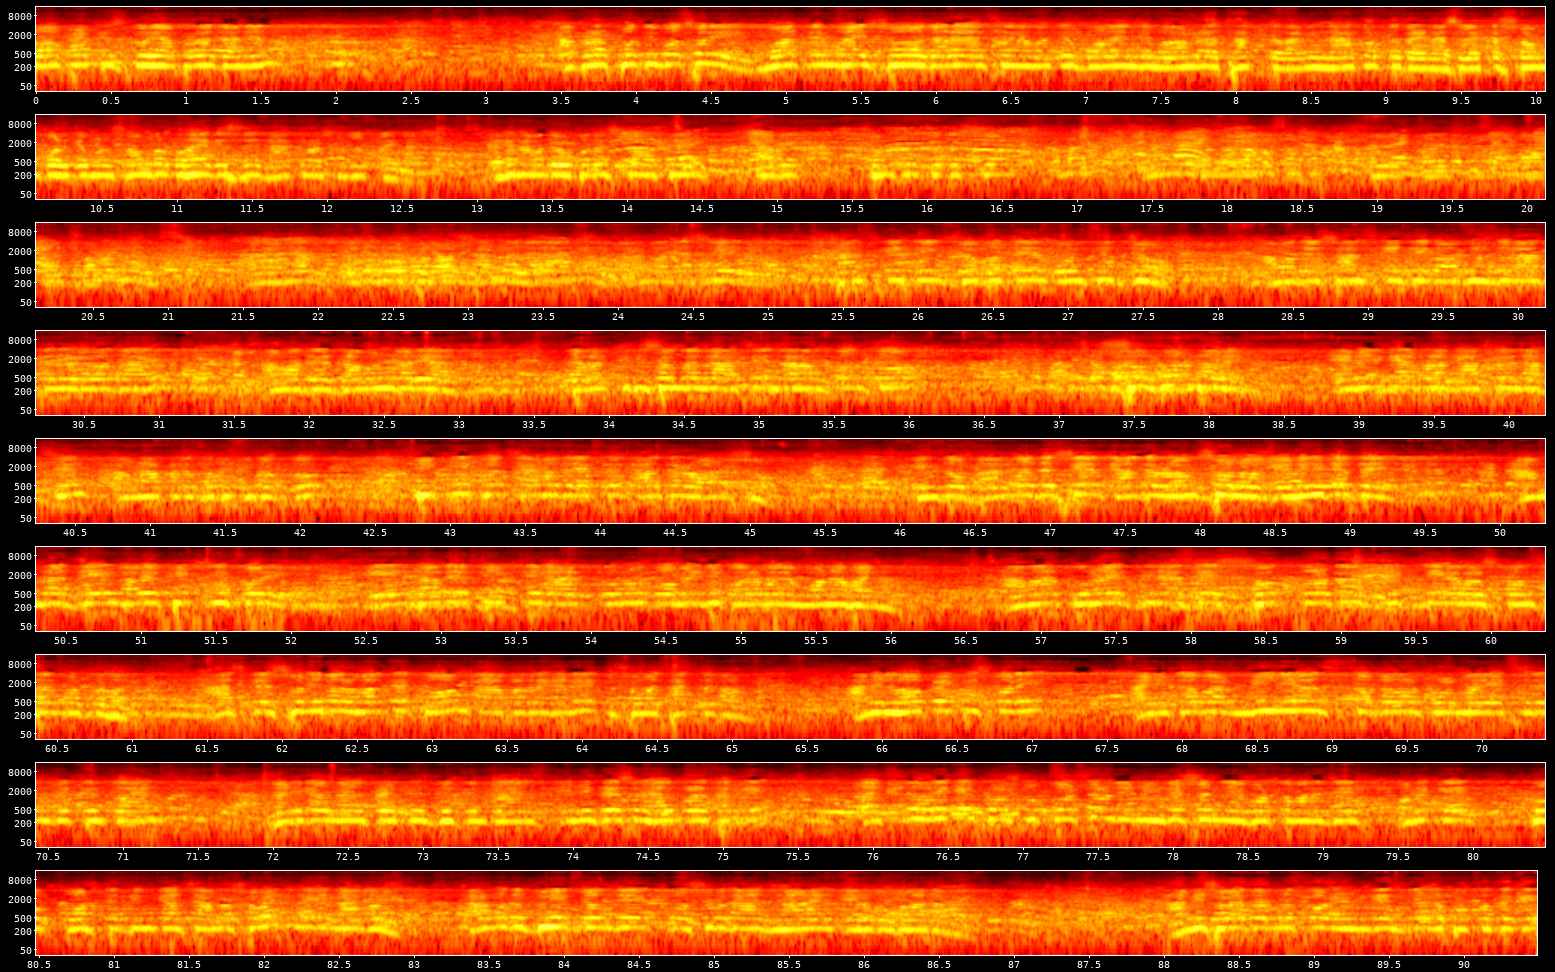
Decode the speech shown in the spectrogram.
ল প্র্যাকটিস করি, আপনারা জানেন। আপনারা প্রতি বছরই মোয়াজ্জেম ভাই সহ যারা আছেন, আমাকে বলেন যে আমরা থাকতে আমি না করতে পারি না। আসলে একটা সম্পর্ক এমন সম্পর্ক হয়ে গেছে, না করার সুযোগ পাই না। এখানে আমাদের উপদেষ্টা আছে, সাবেক সংসদ সদস্য। সাংস্কৃতিক জগতের ঐতিহ্য আমাদের সাংস্কৃতিক অভ্যন্তর বলা আমাদের ব্রাহ্মণবাড়িয়া যারা কৃষি সন্তানরা আছেন, তারা অত্যন্ত সফলভাবে আমেরিকায় আপনারা কাজ করে যাচ্ছেন। আমরা আপনাদের প্রতি কৃতজ্ঞ। পিকনিক হচ্ছে আমাদের একটা কালচারের অংশ। কিন্তু বাংলাদেশের কালচারের অংশ হলো আমেরিকাতে আমরা যেভাবে পিকনিক করি, এইভাবে পিকনিক আর কোনো কমেডি করে বলে মনে হয় না। আমার কোন একদিন আছে সত্তরটা পিকনিক আমার স্পন্সার করতে হয়। আজকে শনিবার হওয়াতে কম, তা আপনাদের এখানে একটু সময় থাকতে পারব। আমি ল প্র্যাকটিস করি। I recover of dollar for my accident victim client medical malpractice victim client immigration help করে থাকি। অনেকেই প্রশ্ন করছেন ইমিগ্রেশন নিয়ে বর্তমানে যে অনেকে খুব কষ্টের দিন কাটছে আমরা সবাই কিন্তু না করি। তার মধ্যে দুই একজন যে অসুবিধা আজ নাই, এরকম বলা যাবে। না। আমি সবাইকে অনুরোধ করব ইমিগ্রেন্স ইন্টারন্যাশনাল পক্ষ থেকে।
